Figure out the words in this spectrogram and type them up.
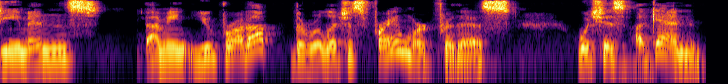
demons. I mean, you brought up the religious framework for this, which is, again,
